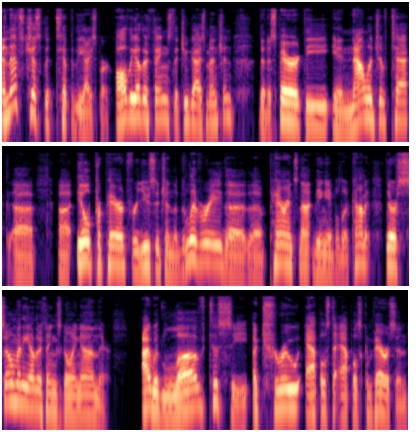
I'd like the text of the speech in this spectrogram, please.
And that's just the tip of the iceberg. All the other things that you guys mentioned, the disparity in knowledge of tech, uh, uh, ill prepared for usage in the delivery, the, the parents not being able to accommodate, there are so many other things going on there. I would love to see a true apples to apples comparison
